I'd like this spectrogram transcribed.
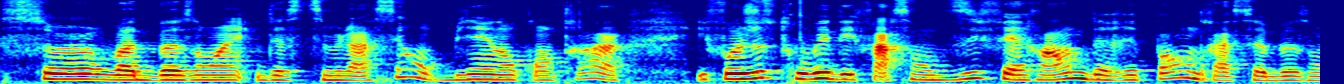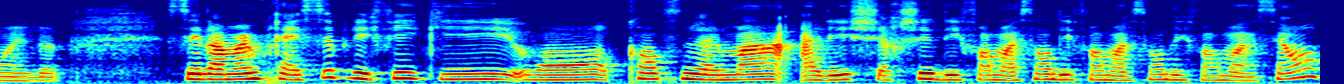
sur votre besoin de stimulation, bien au contraire. Il faut juste trouver des façons différentes de répondre à ce besoin-là. C'est le même principe, les filles qui vont continuellement aller chercher des formations, des formations, des formations.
